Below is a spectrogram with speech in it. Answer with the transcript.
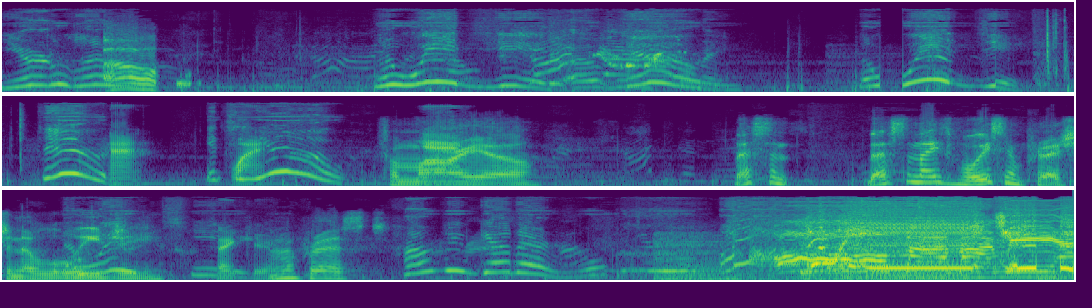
you're li- Oh, Luigi. Oh, dude. Luigi. Dude, Huh? It's What? you. from Mario. That's a that's a nice voice impression of Luigi. Thank you. I'm impressed. How do you get a? Oh, mamma mia!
